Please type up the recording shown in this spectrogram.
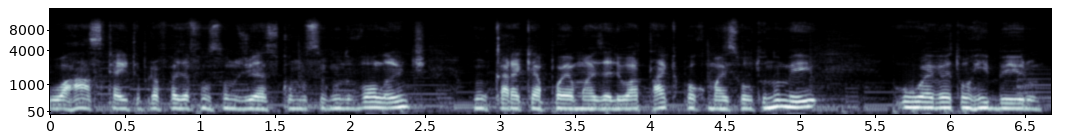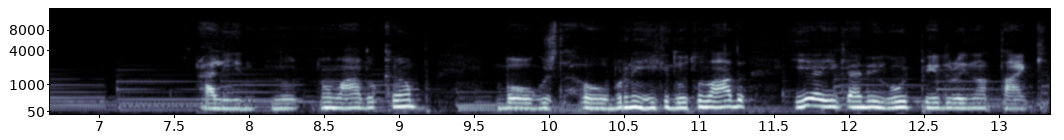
o Arrascaeta para fazer a função do Gerson como segundo volante, um cara que apoia mais ali o ataque, um pouco mais solto no meio, o Everton Ribeiro ali no, no lado do campo, o, Gustavo, o Bruno Henrique do outro lado, e aí Gabigol e Pedro aí no ataque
